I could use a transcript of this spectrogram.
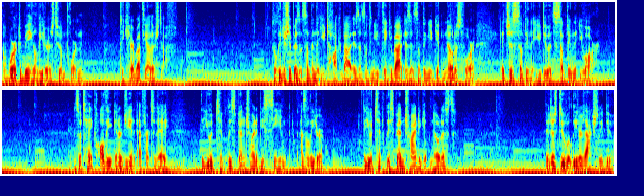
The work of being a leader is too important to care about the other stuff. So leadership isn't something that you talk about, isn't something you think about, isn't something you get noticed for. It's just something that you do. It's something that you are. And so take all the energy and effort today that you would typically spend trying to be seen as a leader, that you would typically spend trying to get noticed, and just do what leaders actually do.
